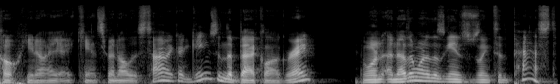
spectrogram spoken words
go. You know, I, I can't spend all this time. I got games in the backlog, right? And one, another one of those games was Link to the Past.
